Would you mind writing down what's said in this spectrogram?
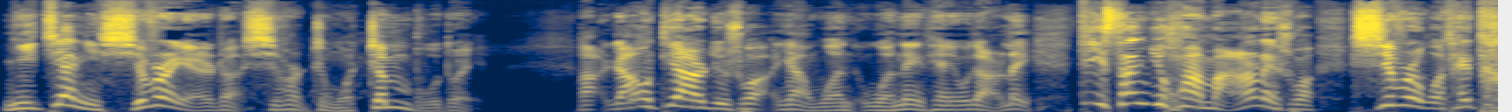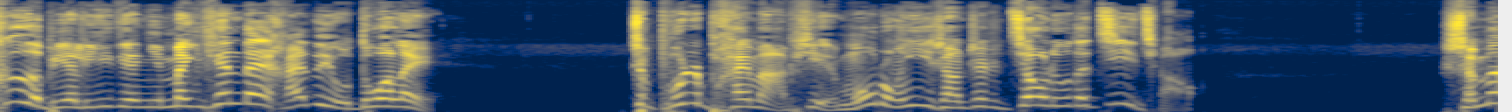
你见你媳妇儿也是这，媳妇儿这我真不对，啊。然后第二句说，哎呀，我我那天有点累。第三句话马上来说，媳妇儿，我才特别理解你每天带孩子有多累。这不是拍马屁，某种意义上这是交流的技巧。什么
